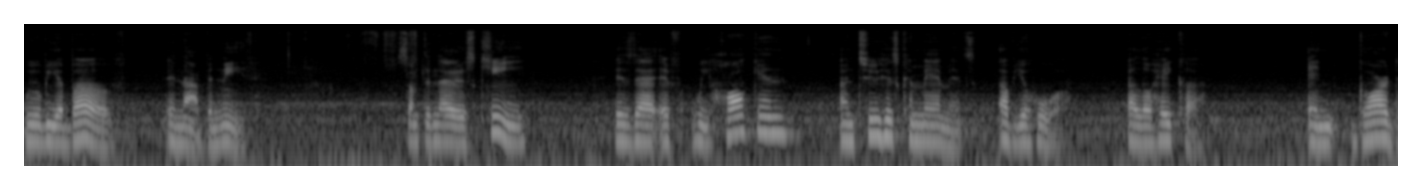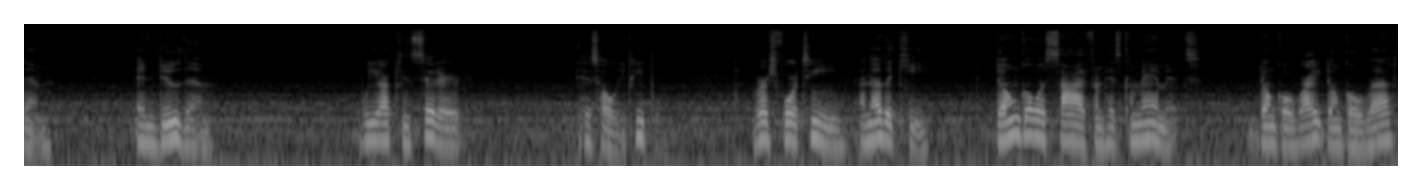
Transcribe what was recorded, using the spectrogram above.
We will be above and not beneath. Something that is key is that if we hearken unto his commandments of Yahuwah, Eloheka, and guard them and do them, we are considered his holy people. Verse 14, another key don't go aside from his commandments. Don't go right, don't go left,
